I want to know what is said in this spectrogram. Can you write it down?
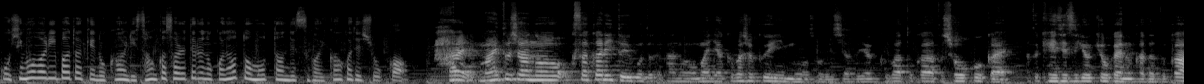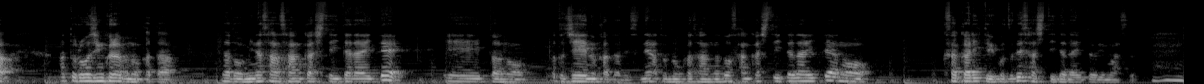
こうひまわり畑の管理参加されてるのかなと思ったんですがいかがでしょうか？はい、毎年あの草刈りということで、あのまあ役場職員もそうですし、あと役場とかあと商工会、あと建設業協会の方とか、あと老人クラブの方など皆さん参加していただいて、えーっとあのあと JA の方ですね、あと農家さんなど参加していただいて、あの草刈りということでさせていただいております。うん、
